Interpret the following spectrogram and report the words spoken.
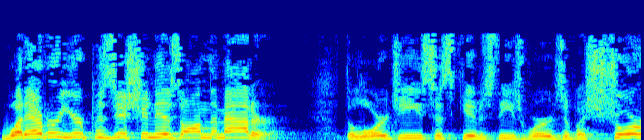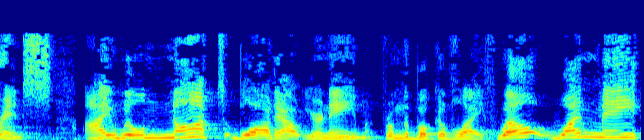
Whatever your position is on the matter. the Lord Jesus gives these words of assurance. I will not blot out your name from the book of life. Well, one may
